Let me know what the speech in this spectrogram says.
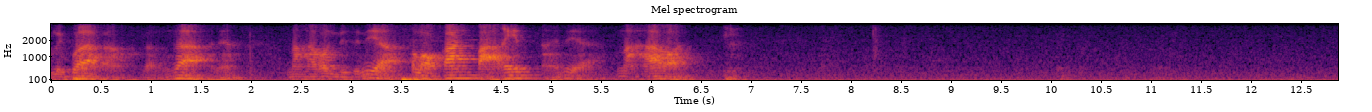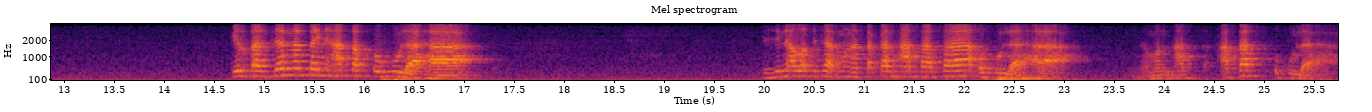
lebar. Enggak, enggak ya. naharon di sini ya selokan parit. Nah itu ya naharon. Kiltal jannata ini atas ukulaha Di sini Allah tidak mengatakan atasa ukulaha Namun atas ukulaha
